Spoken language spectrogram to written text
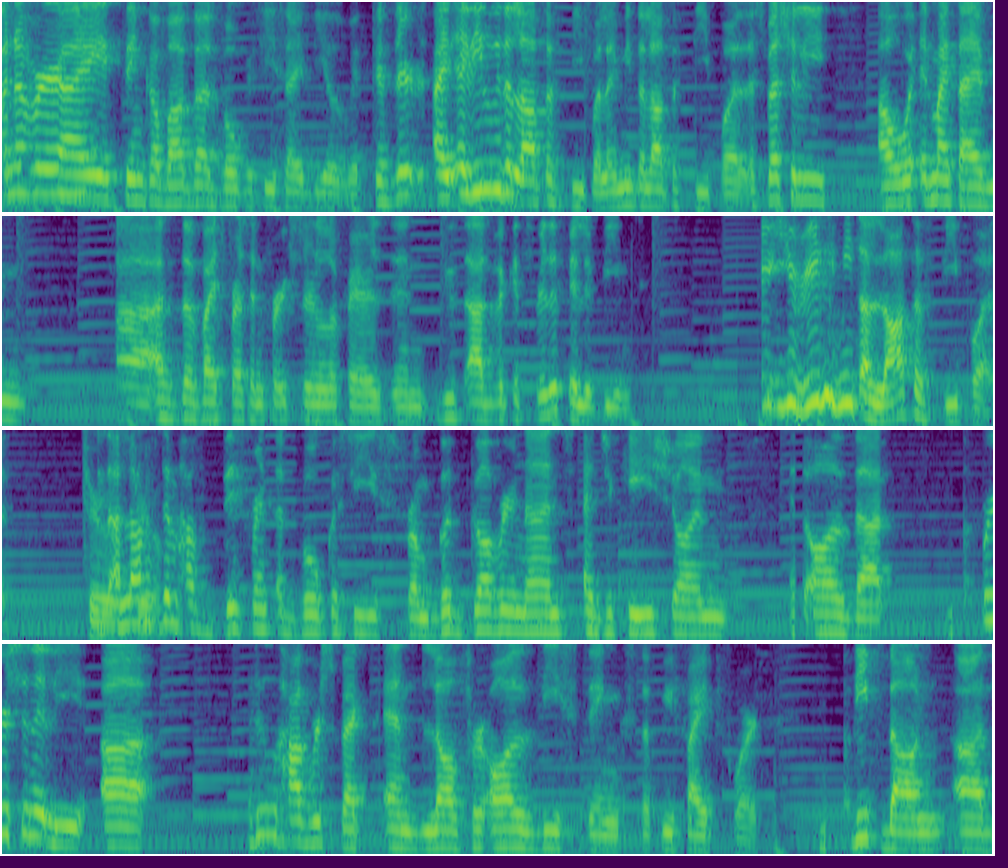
whenever I think about the advocacies I deal with, because there, I, I deal with a lot of people. I meet a lot of people, especially uh, in my time uh, as the vice president for external affairs and youth advocates for the Philippines. You, you really meet a lot of people. True. And a lot true. of them have different advocacies from good governance, education, and all that. Personally, uh, I do have respect and love for all these things that we fight for. Deep down, uh,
